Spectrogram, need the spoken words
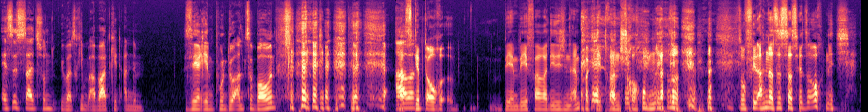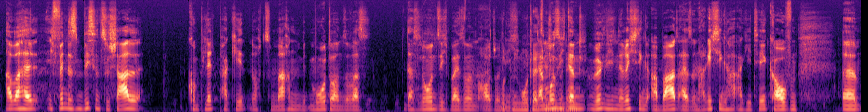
es ist halt schon übertrieben, Abarth-Kit an dem Serienpunto anzubauen. es gibt auch äh, BMW-Fahrer, die sich ein M-Paket dran schrauben. Also so viel anders ist das jetzt auch nicht. Aber halt, ich finde es ein bisschen zu schade, komplett Paket noch zu machen mit Motor und sowas. Das lohnt sich bei so einem Auto Gut, nicht. Dann muss ich dann wirklich einen richtigen Abarth, also einen richtigen AGT kaufen. Ähm,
